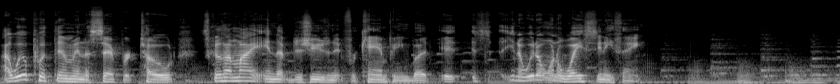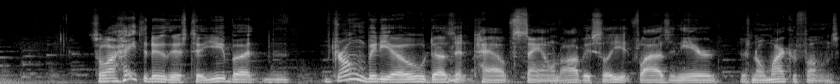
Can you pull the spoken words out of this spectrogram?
I will put them in a separate tote because I might end up just using it for camping, but it, it's you know we don't want to waste anything. So I hate to do this to you, but drone video doesn't have sound. Obviously, it flies in the air. There's no microphones.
